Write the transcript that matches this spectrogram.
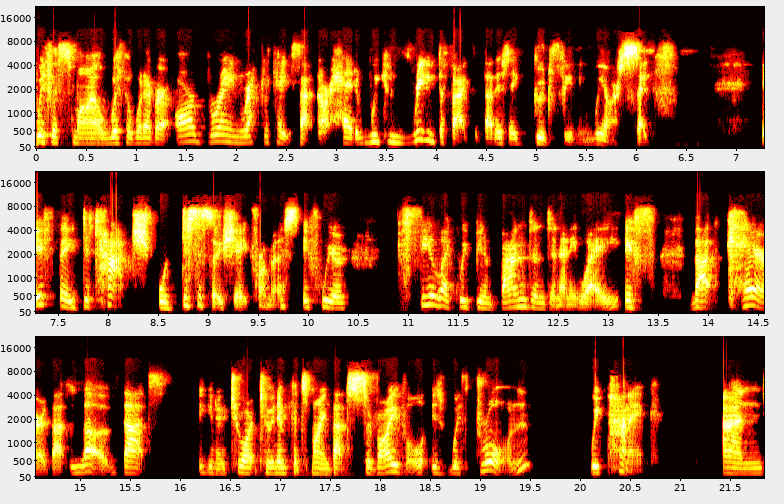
with a smile, with a whatever, our brain replicates that in our head, and we can read the fact that that is a good feeling. We are safe. If they detach or disassociate from us, if we're feel like we've been abandoned in any way, if that care, that love, that you know, to our, to an infant's mind, that survival is withdrawn, we panic, and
